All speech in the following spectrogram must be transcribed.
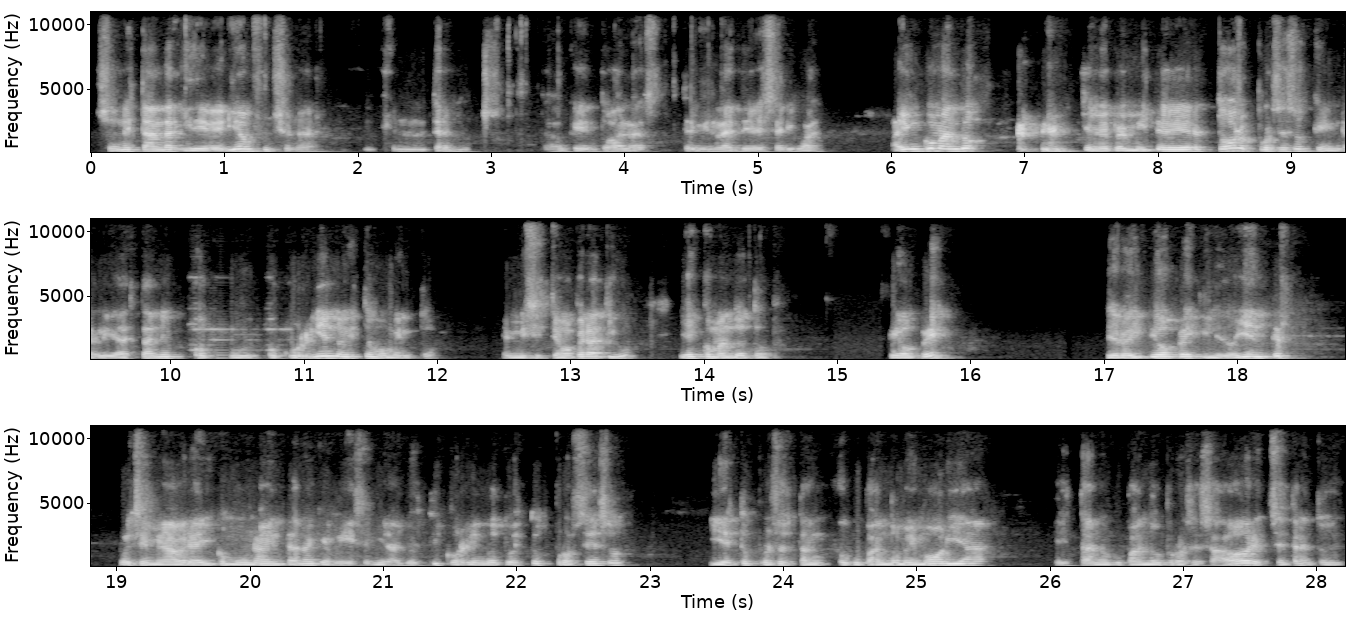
son estándar y deberían funcionar en Termux, dado que en todas las terminales debe ser igual. Hay un comando que me permite ver todos los procesos que en realidad están ocurriendo en este momento en mi sistema operativo, y el comando top, top le doy y le doy Enter, pues se me abre ahí como una ventana que me dice, mira, yo estoy corriendo todos estos procesos y estos procesos están ocupando memoria, están ocupando procesador, etcétera. Entonces,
